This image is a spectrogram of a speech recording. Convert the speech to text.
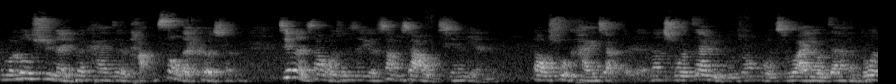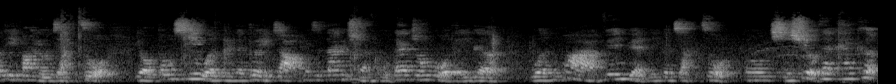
那么陆续呢也会开这个唐宋的课程。基本上我就是一个上下五千年到处开讲的人。那除了在旅途中国之外，也有在很多的地方有讲座，有东西文明的对照，或是单纯古代中国的一个文化渊源的一个讲座，都持续有在开课。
